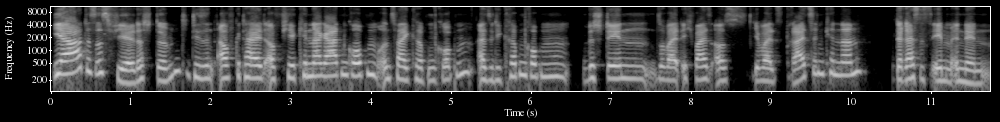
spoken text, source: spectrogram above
Ja, das ist viel, das stimmt. Die sind aufgeteilt auf vier Kindergartengruppen und zwei Krippengruppen. Also die Krippengruppen bestehen, soweit ich weiß, aus jeweils 13 Kindern. Der Rest ist eben in den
